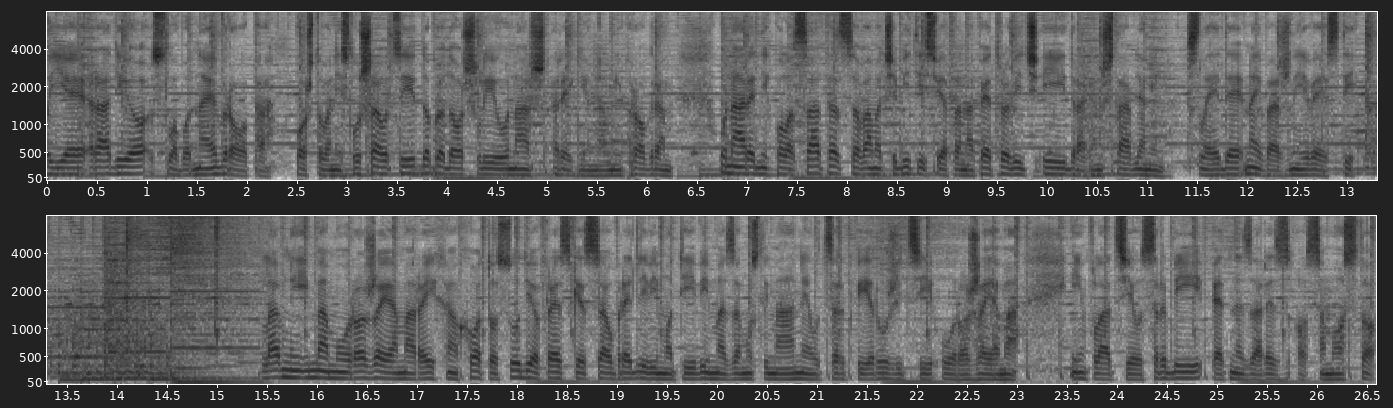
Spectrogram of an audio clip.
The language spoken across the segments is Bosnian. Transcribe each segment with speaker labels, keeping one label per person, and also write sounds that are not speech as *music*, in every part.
Speaker 1: Ovo je radio Slobodna Evropa. Poštovani slušaoci, dobrodošli u naš regionalni program. U narednih pola sata sa vama će biti Svjetlana Petrović i Dragan Štavljanin. Slede najvažnije vesti. Glavni imam u Rožajama Rejhan Hot osudio freske sa uvredljivim motivima za muslimane u crkvi Ružici u Rožajama. Inflacija u Srbiji 15,8%.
